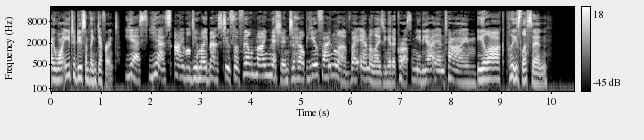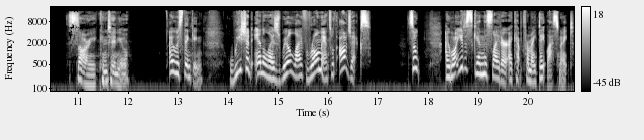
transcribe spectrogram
I want you to do something different. Yes, yes, I will do my best to fulfill my mission to help you find love by analyzing it across media and time. Elok, please listen. Sorry, continue. I was thinking, we should analyze real life romance with objects. So, I want you to scan this lighter I kept from my date last night.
